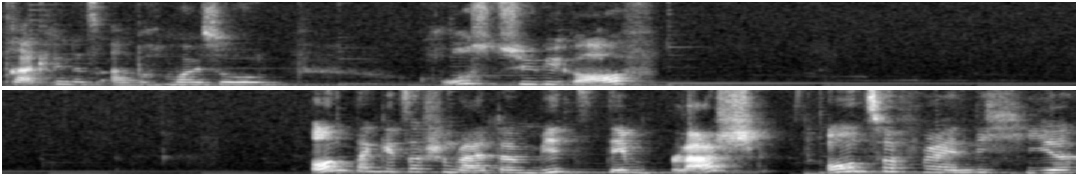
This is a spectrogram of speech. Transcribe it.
Trage den jetzt einfach mal so großzügig auf. Und dann geht es auch schon weiter mit dem Blush. Und zwar verwende ich hier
